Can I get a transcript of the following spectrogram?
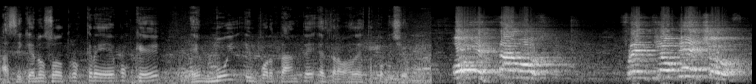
Así que nosotros creemos que es muy importante el trabajo de esta comisión. Hoy estamos frente a un hecho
